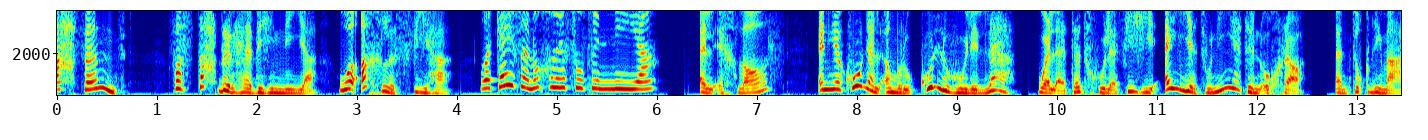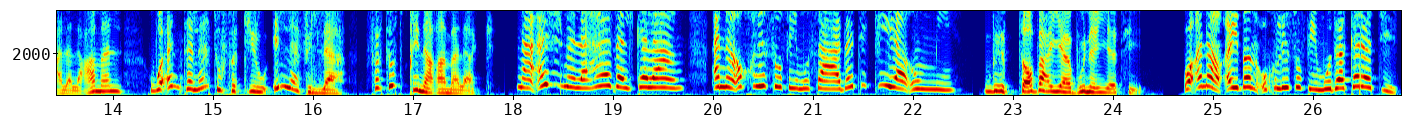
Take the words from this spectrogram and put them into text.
أحسنت. فاستحضر هذه النية وأخلص فيها. وكيف نخلص في النية؟ الإخلاص أن يكون الأمر كله لله ولا تدخل فيه أي نية أخرى. أن تقدم على العمل وأنت لا تفكر إلا في الله فتتقن عملك. ما أجمل هذا الكلام. أنا أخلص في مساعدتك يا أمي. بالطبع يا بنيتي. وأنا أيضا أخلص في مذاكرتي.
